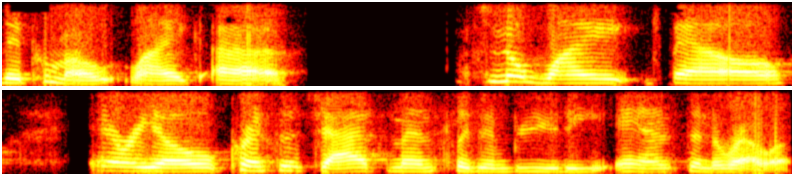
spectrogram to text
they promote like uh, Snow White, Belle, Ariel, Princess Jasmine, Sleeping Beauty, and Cinderella.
